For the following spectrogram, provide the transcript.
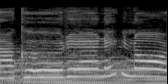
I couldn't ignore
